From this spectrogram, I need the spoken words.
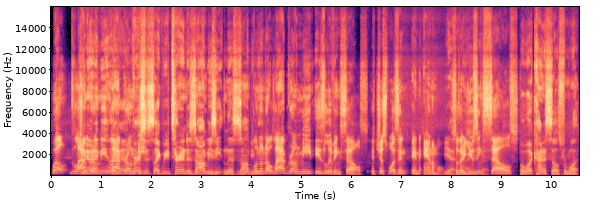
well Do lab you know grown what I mean? Like, lab grown meat versus like we turn into zombies eating this zombie. Well, no, meat. no. Lab grown meat is living cells. It just wasn't an animal. Yeah, So they're no, using cells. But what kind of cells from what?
